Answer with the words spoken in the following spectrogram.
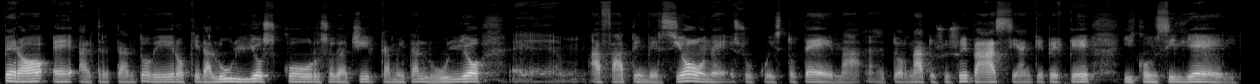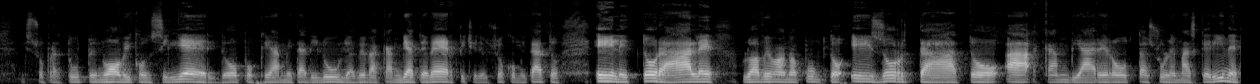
però è altrettanto vero che da luglio scorso, da circa metà luglio, eh, ha fatto inversione su questo tema, è tornato sui suoi passi anche perché i consiglieri soprattutto i nuovi consiglieri, dopo che a metà di luglio aveva cambiato i vertici del suo comitato elettorale, lo avevano appunto esortato a cambiare rotta sulle mascherine,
